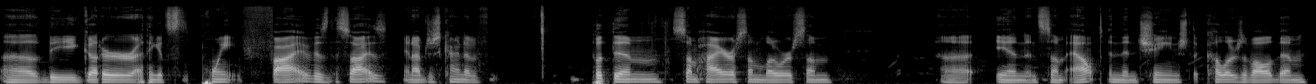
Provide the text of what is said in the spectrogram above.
Uh, the gutter, I think it's 0.5 is the size. And I've just kind of put them some higher, some lower, some uh, in and some out, and then change the colors of all of them.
